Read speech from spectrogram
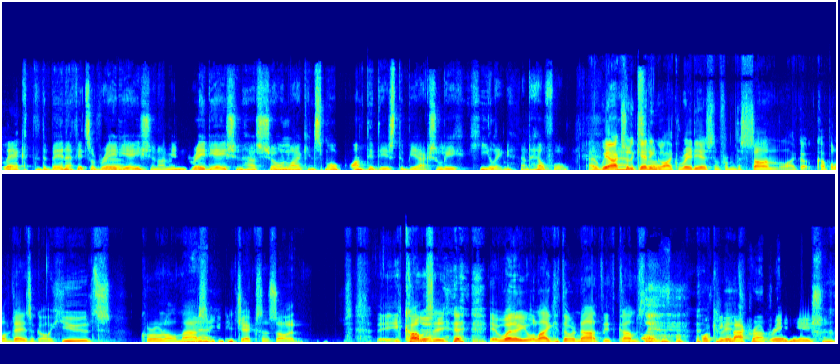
neglect the benefits of radiation. Yeah. I mean, radiation has shown, yeah. like in small quantities, to be actually healing and helpful. And we're actually and getting so, like radiation from the sun, like a couple of days ago, huge coronal mass yeah, ejection. So it it comes yeah. whether you like it or not it comes oh, background radiation.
